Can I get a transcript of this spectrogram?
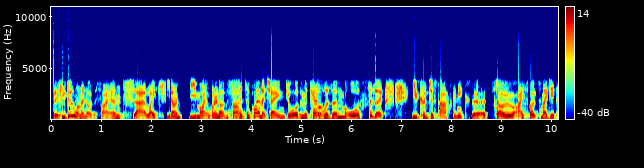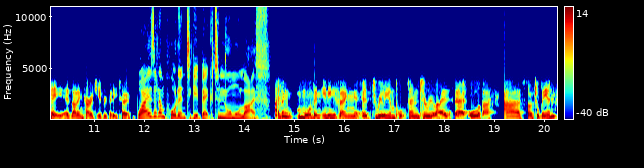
But if you do want to know the science, uh, like, you know, you might want to know the science of climate change or the metabolism or physics, you could just ask an expert. So I spoke to my GP, as I'd encourage everybody to. Why is it important to get back to normal life? I think more than anything, it's really important to realise that all of us are social beings.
